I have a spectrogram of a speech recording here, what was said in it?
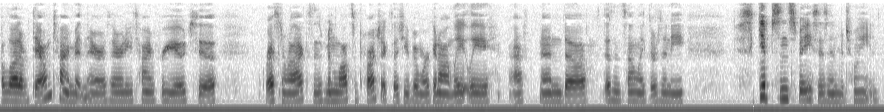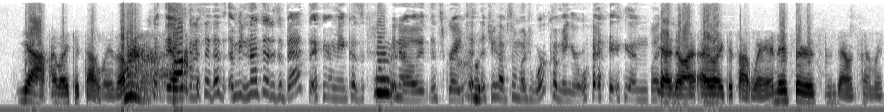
a lot of downtime in there. Is there any time for you to rest and relax? There's been lots of projects that you've been working on lately, and uh, it doesn't sound like there's any skips and spaces in between. Yeah, I like it that way though. yeah, I was gonna say that's. I mean, not that it's a bad thing. I mean, because you know it's great to, that you have so much work coming your way. And but, yeah, no, I, I like it that way. And if there is some downtime,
